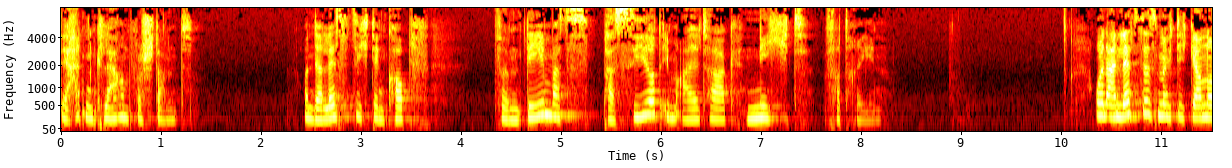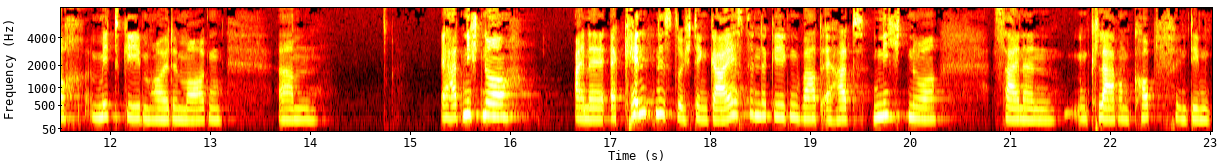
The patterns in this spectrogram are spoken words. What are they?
Der hat einen klaren Verstand und er lässt sich den Kopf von dem, was passiert im Alltag, nicht verdrehen. Und ein letztes möchte ich gerne noch mitgeben heute Morgen. Ähm, er hat nicht nur eine Erkenntnis durch den Geist in der Gegenwart, er hat nicht nur seinen klaren Kopf, in dem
